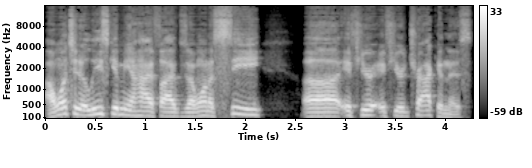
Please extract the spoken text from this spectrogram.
I want you to at least give me a high five because I want to see uh, if you're if you're tracking this.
